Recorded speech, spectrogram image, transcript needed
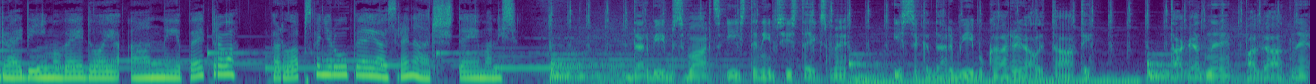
Raidījumu veidoja Annija Petrova, par labskaņu rūpējās Renārs Šteimanis. Darbības vārds īstenības izteiksmē izsaka darbību kā realitāti. Tagatnē, pagātnē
